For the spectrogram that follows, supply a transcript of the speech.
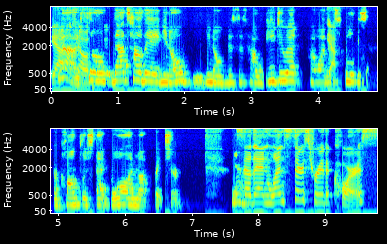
Yeah, yeah no. so that's how they, you know, you know, this is how we do it. How other yeah. schools accomplish that goal, I'm not quite sure. Yeah. So then, once they're through the course,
